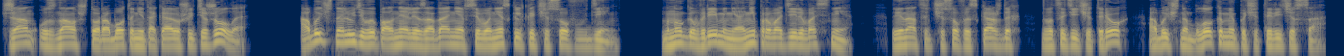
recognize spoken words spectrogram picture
Джан узнал, что работа не такая уж и тяжелая. Обычно люди выполняли задания всего несколько часов в день. Много времени они проводили во сне. 12 часов из каждых 24, обычно блоками по 4 часа.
